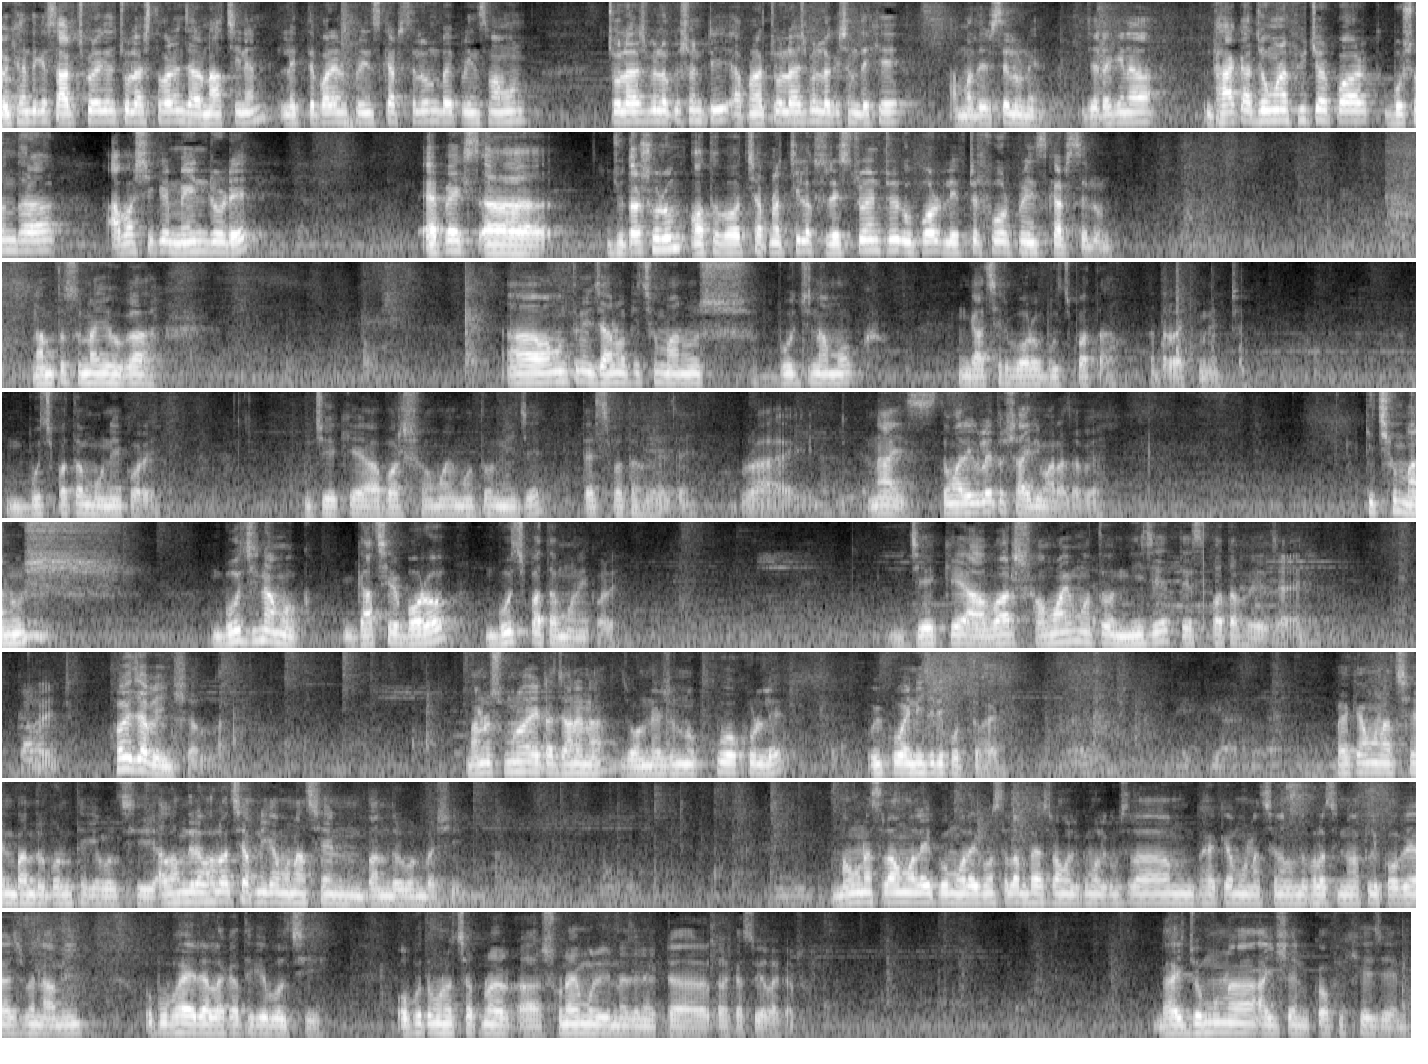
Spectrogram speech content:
ওইখান থেকে সার্চ করে কিন্তু চলে আসতে পারেন। যারা না চিনেন, লিখতে পারেন Prince Card salon by Prince Mamun চলে আসবে লোকেশনটি আপনারা চলে আসবেন লোকেশন দেখে আমাদের সেলুনে যেটা কিনা ঢাকা যমুনা ফিউচার পার্ক বসুন্ধরা আবাসিকের মেইন রোডে অ্যাপেক্স জুতার শোরুম অথবা হচ্ছে আপনার চিলক্স রেস্টুরেন্টের উপর লিফটের ফোর প্রিন্স কার সেলুন নাম তো শোনাই হোগা। মামুন, তুমি জানো কিছু মানুষ বুঝ নামক গাছের বড় বুঝ পাতা এক মিনিট। বুঝ পাতা মনে করে, যে কে আবার সময় মতো নিজে তেজপাতা হয়ে যায়। রাইট নাইস তোমার এগুলোই তো শায়রি মারা যাবে। কিছু মানুষ বুঝ নামক গাছের বড় বুঝ পাতা মনে করে। যে কে আবার সময় মতো নিজে তেজপাতা হয়ে যায়। রাইট হয়ে যাবে ইনশাল্লাহ মানুষ মনে হয় এটা জানে না যে অন্যের জন্য কুয়ো খুঁড়লে ওই কুয়ায় নিজেরই পড়তে হয়। ভাই, কেমন আছেন বান্দরবন থেকে বলছি? আলহামদুলিল্লাহ ভালো আছি। আপনি কেমন আছেন বান্দরবনবাসী? মামুন, আসসালামু আলাইকুম। ওয়ালাইকুম আসসালাম। ভাই, আসসালামু আলাইকুম। ওয়ালাইকুম আসসালাম। ভাই, কেমন আছেন? আলহামদুলিল্লাহ ভালো আছি। নোয়াখালী কবে আসবেন? আমি অপু ভাইয়ের এলাকা থেকে বলছি। অপু তো মনে হচ্ছে আপনার সোনাইমুড়ি না যেন একটা কাছু এলাকার? ভাই, যমুনা আইসেন, কফি খেয়ে যান।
